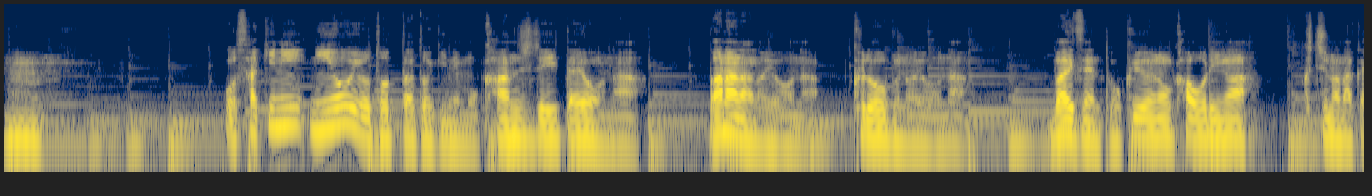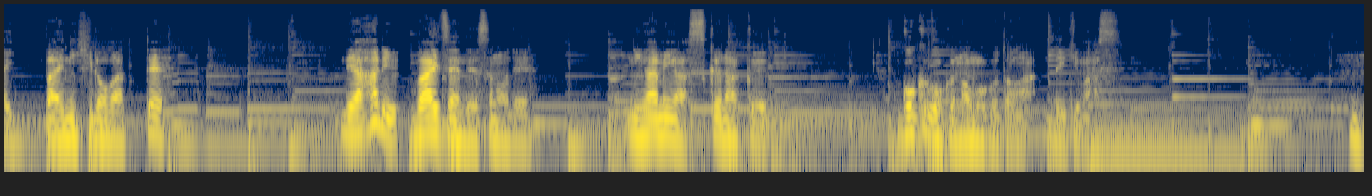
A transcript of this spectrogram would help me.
うん。お先に匂いを取った時にも感じていたようなバナナのようなクローブのようなバイゼン特有の香りが口の中いっぱいに広がってでやはりバイゼンですので苦みが少なくごくごく飲むことができます、うん、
